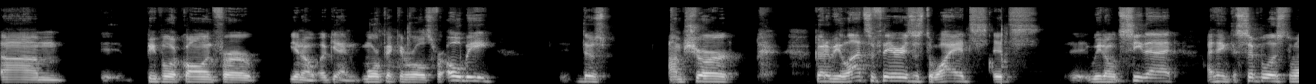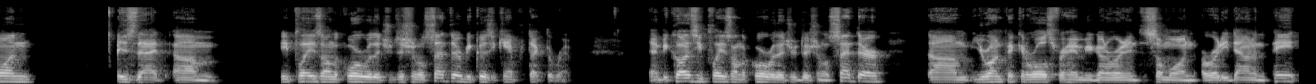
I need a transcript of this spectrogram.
Um, people are calling for, you know, again, more pick and rolls for Obi. There's, I'm sure, going to be lots of theories as to why it's it's we don't see that. I think the simplest one is that um, he plays on the court with a traditional center because he can't protect the rim, and because he plays on the court with a traditional center, um, you run pick and rolls for him. You're going to run into someone already down in the paint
